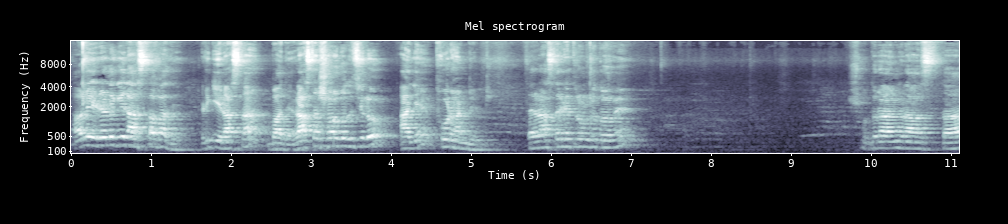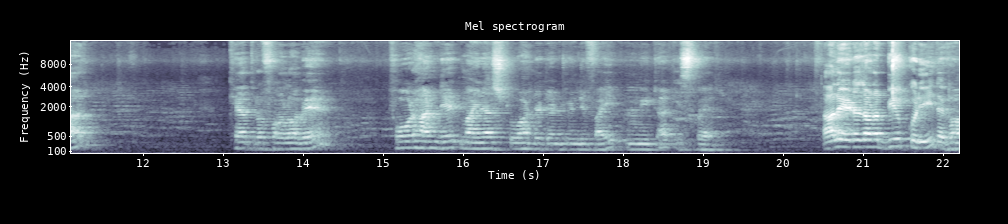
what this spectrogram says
তাহলে এটা হলো কি রাস্তা বাদে? এটা কি রাস্তা বাদে? রাস্তার সহ কত ছিল? আগে ফোর হান্ড্রেড তাহলে রাস্তার ক্ষেত্রে কত হবে? সুতরাং রাস্তার ক্ষেত্রফল হবে four hundred minus two hundred and twenty five metre square তাহলে এটা যদি আমরা বিয়োগ করি, দেখো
